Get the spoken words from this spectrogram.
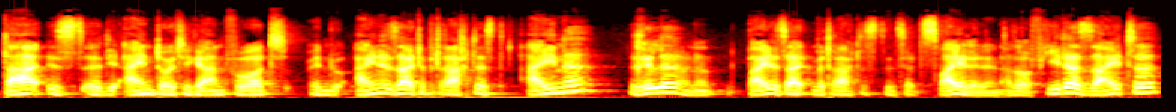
da ist äh, die eindeutige Antwort, wenn du eine Seite betrachtest, eine Rille und dann beide Seiten betrachtest, sind es ja zwei Rillen. Also auf jeder Seite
